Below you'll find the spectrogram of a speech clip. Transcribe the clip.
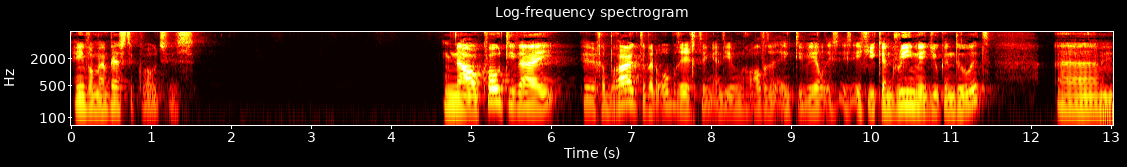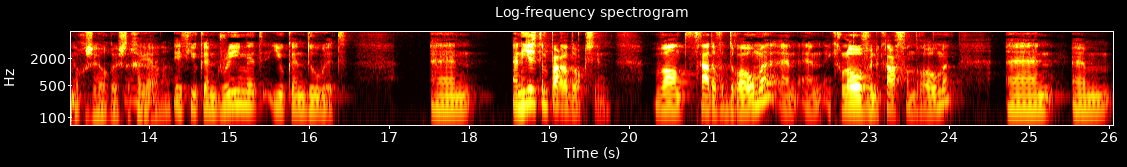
Een van mijn beste quotes is. Nou, een quote die wij uh, gebruikten bij de oprichting en die ook nog altijd actueel is, is: If you can dream it, you can do it. Um, die nog eens heel rustig herhalen? if you can dream it, you can do it. En, en hier zit een paradox in. Want het gaat over dromen en, en ik geloof in de kracht van dromen. En um,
